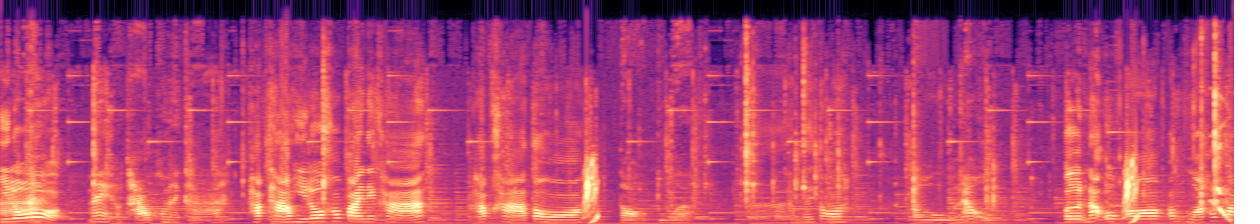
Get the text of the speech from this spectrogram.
ฮีโร่ไม่เอาเท้าเข้ามาในขา พับเท้าฮีโร่เข้าไปในขา พับขาต่อ ต่อตัวอ่าทำอะไรต่อ เอาหน้าอก เปิดหน้าอกออก เอาหัวเข้าไป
